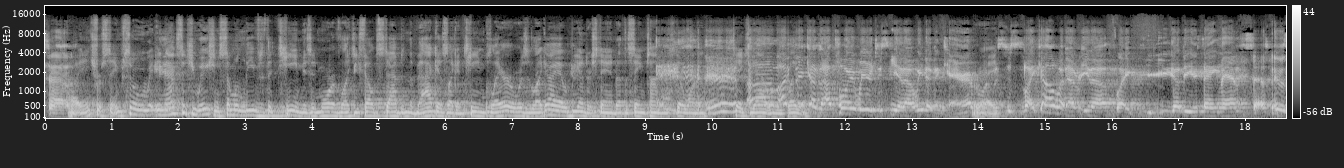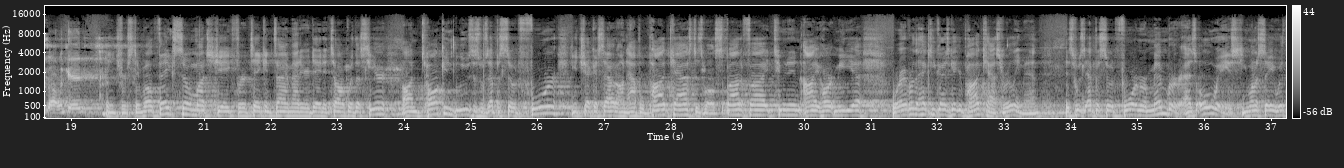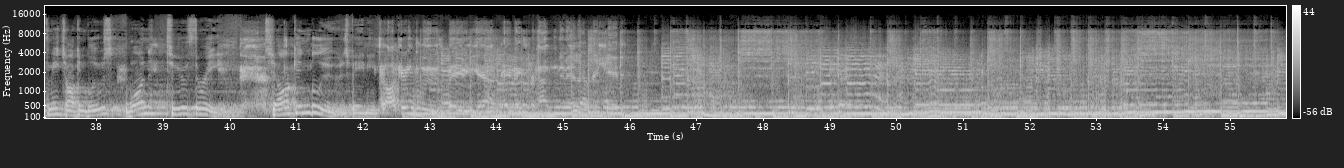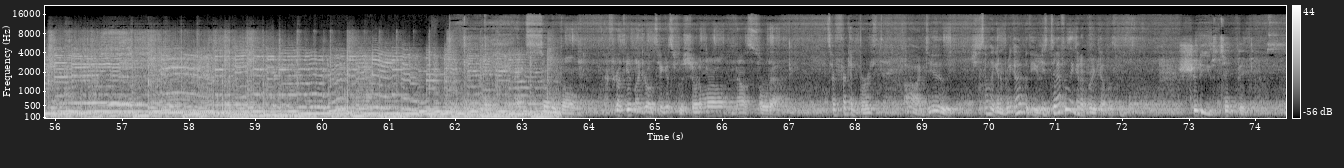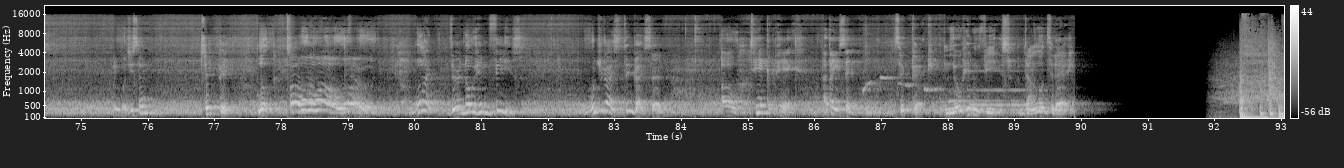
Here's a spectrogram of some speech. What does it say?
So uh, interesting. So in that situation, someone leaves the team. Is it more of like he felt stabbed in the back as like a team player, or was it like, oh, yeah, it would be understand, but at the same time, we still want to take you out um, when you play? I think at that point we were just, you know, we didn't care. Everyone right. was just like, oh, whatever, you know, like you go do your thing, man. So it was all good. Interesting. Well, thanks so much, Jake, for taking time out of your day to talk with us here on Talking Blues. This was episode four. You check us out on Apple Podcast as well as Spotify, TuneIn, iHeartMedia, wherever the heck you guys get your podcast. Really, man. This was episode four, and remember, as always, you want to say it with me? Talking Blues. One, two, three. Talking Blues, baby. Talking Blues, baby. Yeah. Hey, thanks for having me, man. I appreciate it. showed them all, and now it's sold out. It's her freaking birthday. Aw, oh, dude, she's totally gonna break up with you. He's definitely gonna break up with me. Should've used TickPick. Wait, what'd you say? TickPick. Look. Oh, whoa, whoa, whoa! What? There are no hidden fees. What'd you guys think I said? Oh, Tick Pick. I thought you said Tick Pick. No hidden fees. Download today.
